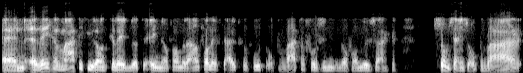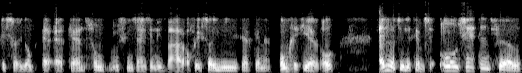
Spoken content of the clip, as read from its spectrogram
En uh, regelmatig Iran dat de een of andere aanval heeft uitgevoerd op watervoorziening of andere zaken. Soms zijn ze ook waar, Israël ook er erkend. Soms misschien zijn ze niet waar of Israël wil niet erkennen. Omgekeerd ook. En natuurlijk hebben ze ontzettend veel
